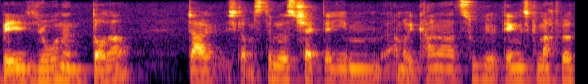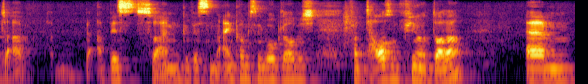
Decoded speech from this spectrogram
Billionen Dollar. Da, ich glaube, ein Stimulus-Check, der jedem Amerikaner zugänglich gemacht wird, bis zu einem gewissen Einkommensniveau, glaube ich, von 1400 Dollar. Ähm,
